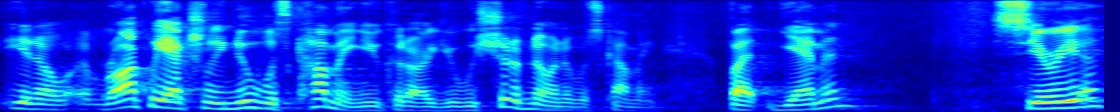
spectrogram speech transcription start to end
you know, Iraq we actually knew was coming, you could argue. We should have known it was coming. But Yemen, Syria,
